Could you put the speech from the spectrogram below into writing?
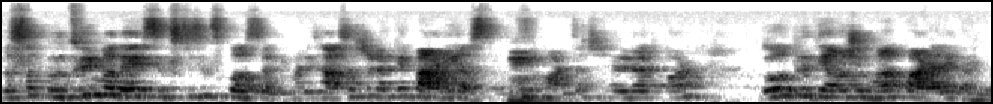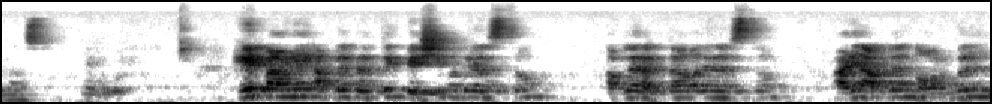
जसं पृथ्वीमध्ये सिक्स्टी सिक्स पर्सेंट म्हणजे सहासष्ट टक्के पाणी असतं. माणसाच्या शरीरात पण दोन तृतीयांश भाग पाण्याने भरलेला असतो. हे पाणी आपल्या प्रत्येक पेशीमध्ये असतं आपल्या रक्तामध्ये असतं आणि आपल्या नॉर्मल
